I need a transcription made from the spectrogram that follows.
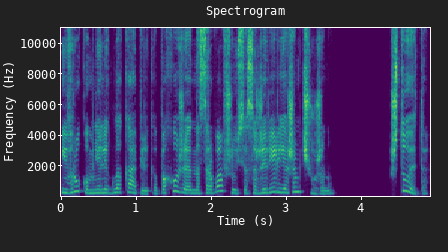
и в руку мне легла капелька, похожая на сорвавшуюся с ожерелья жемчужину. Что это?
